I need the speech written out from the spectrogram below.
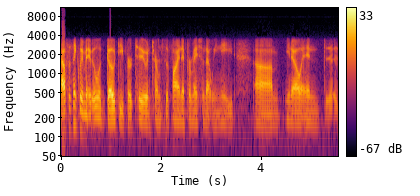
i also think we may be able to go deeper too in terms of find information that we need. Um you know and uh,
